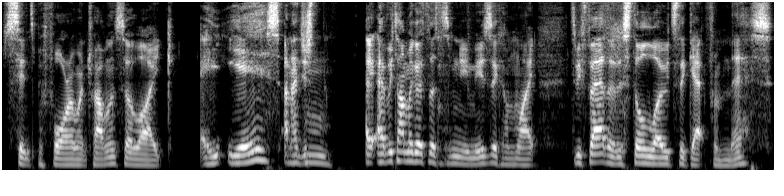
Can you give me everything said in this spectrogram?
since before I went traveling. So like eight years, and I just Hmm. Every time I go to listen to some new music, I'm like, to be fair though, there's still loads to get from this.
